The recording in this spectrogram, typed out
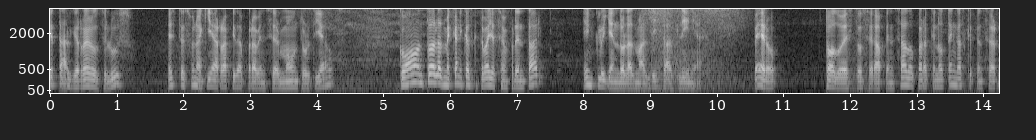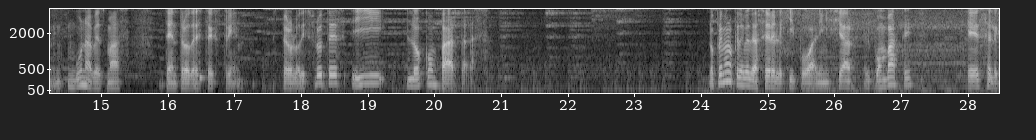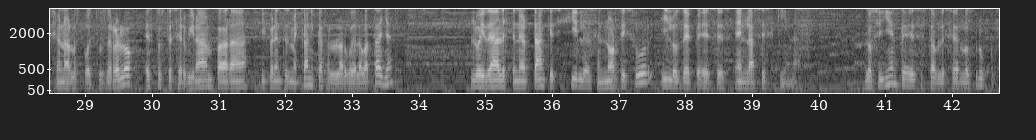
¿Qué tal guerreros de luz? Esta es una guía rápida para vencer Mount Ordeals con todas las mecánicas que te vayas a enfrentar, incluyendo las malditas líneas. Pero todo esto será pensado para que no tengas que pensar ninguna vez más dentro de este extreme. Espero lo disfrutes y lo compartas. Lo primero que debe de hacer el equipo al iniciar el combate es seleccionar los puestos de reloj. Estos te servirán para diferentes mecánicas a lo largo de la batalla. Lo ideal es tener tanques y healers en norte y sur y los DPS en las esquinas. Lo siguiente es establecer los grupos.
